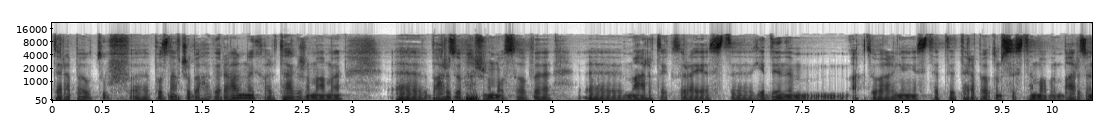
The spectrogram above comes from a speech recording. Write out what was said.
terapeutów poznawczo-behawioralnych, ale także mamy bardzo ważną osobę, Martę, która jest jedynym aktualnie niestety terapeutą systemowym. Bardzo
